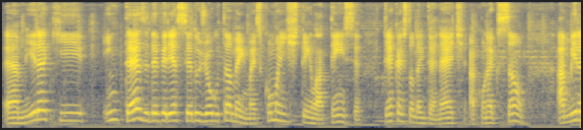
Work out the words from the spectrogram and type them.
É a mira que, em tese, deveria ser do jogo também. Mas como a gente tem latência, tem a questão da internet, a conexão, a mira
